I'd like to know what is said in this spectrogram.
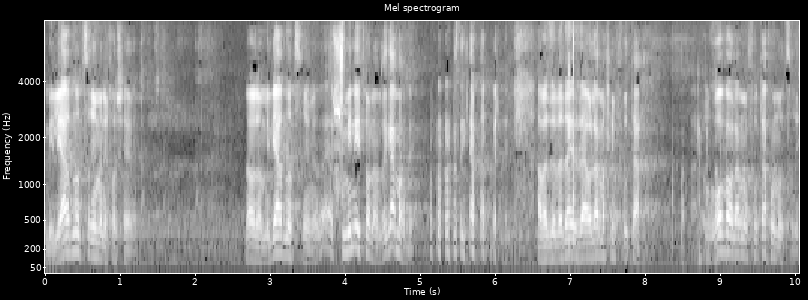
מיליארד נוצרים אני חושב. לא, לא, מיליארד נוצרים. זה שמינית עולם, זה גם הרבה. זה גם הרבה. אבל זה ודאי, זה העולם הכי מפותח. רוב העולם המפותח הוא נוצרי.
